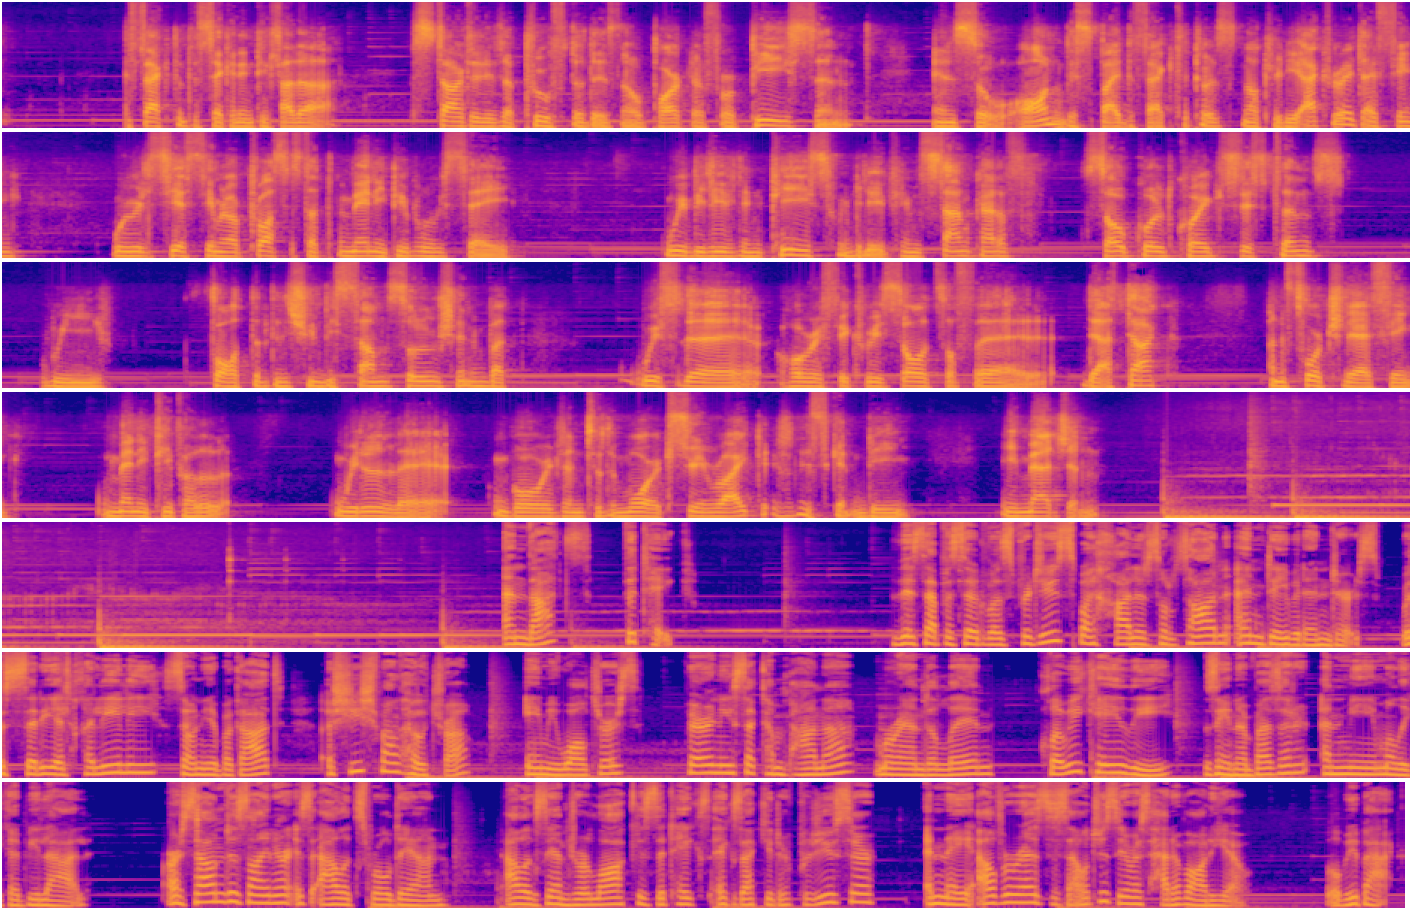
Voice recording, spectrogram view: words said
the fact that the second intifada started is a proof that there's no partner for peace and and so on, despite the fact that it was not really accurate. I think we will see a similar process that many people will say we believed in peace, we believed in some kind of so-called coexistence. We thought that there should be some solution, but with the horrific results of uh, the attack, unfortunately, I think many people will uh, go even to the more extreme right if this can be imagined. And that's the take. This episode was produced by Khaled Soltan and David Enders, with Sarí el-Khalili, Sonia Bhagat, Ashish Malhotra, Amy Walters, Veronisa Campana, Miranda Lynn, Chloe K. Lee, Zainab Bezer, and me, Malika Bilal. Our sound designer is Alex Roldan. Alexandra Locke is the Take's executive producer, and Ney Alvarez is Al Jazeera's head of audio. We'll be back.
